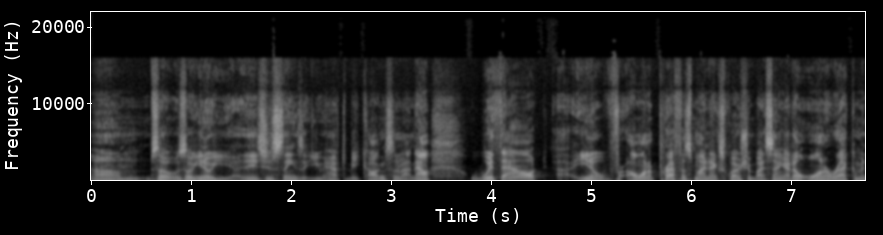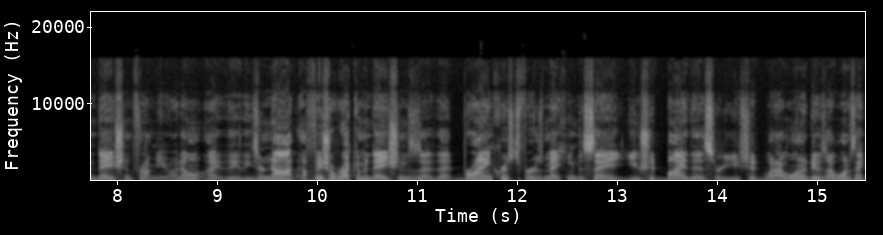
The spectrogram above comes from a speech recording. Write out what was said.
Um, so, so you know, it's just things that you have to be cognizant about. Now, without, uh, you know, for, I want to preface my next question by saying I don't want a recommendation from you. I don't. I, these are not official recommendations that, that Brian Christopher is making to say you should buy this or you should. What I want to do is I want to say,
